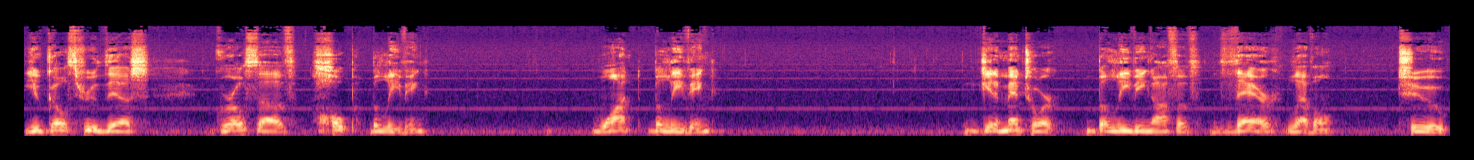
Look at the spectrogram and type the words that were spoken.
you go through this growth of hope believing, want believing, get a mentor believing off of their level to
